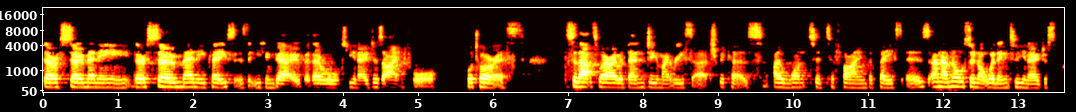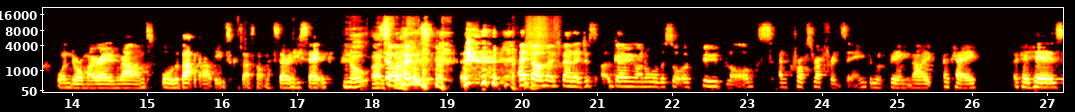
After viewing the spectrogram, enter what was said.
There are so many there are so many places that you can go, but they're all, you know, designed for for tourists so that's where I would then do my research because I wanted to find the places, and I'm also not willing to, you know, just wander on my own around all the back alleys because that's not necessarily safe. No, so I was, I felt much better just going on all the sort of food blogs and cross-referencing, being like, okay, okay, here's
